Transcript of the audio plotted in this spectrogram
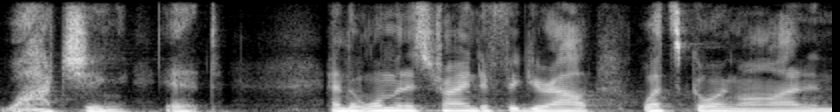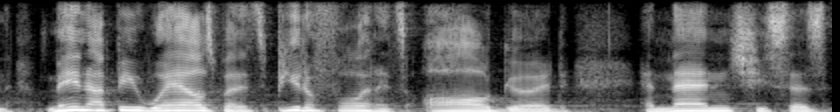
watching it. And the woman is trying to figure out what's going on and may not be whales, but it's beautiful and it's all good. And then she says,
